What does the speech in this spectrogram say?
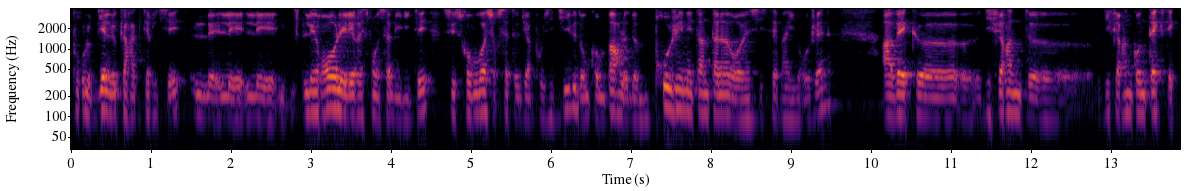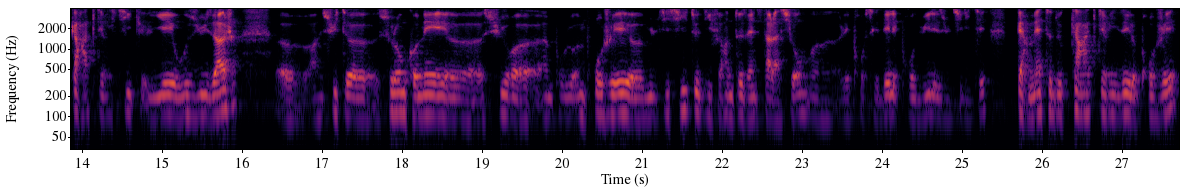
pour le bien le caractériser, les, les, les, rôles et les responsabilités. C'est ce qu'on voit sur cette diapositive. Donc on parle d'un projet mettant en œuvre un système à hydrogène avec euh, différentes, euh, différents contextes et caractéristiques liés aux usages. Euh, ensuite, selon qu'on est sur un, projet multisite, différentes installations, les procédés, les produits, les utilités permettent de caractériser le projet.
